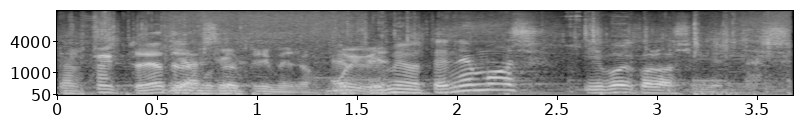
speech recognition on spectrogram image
Perfecto, ya tenemos el primero. Muy el bien. primero tenemos y voy con los siguientes.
